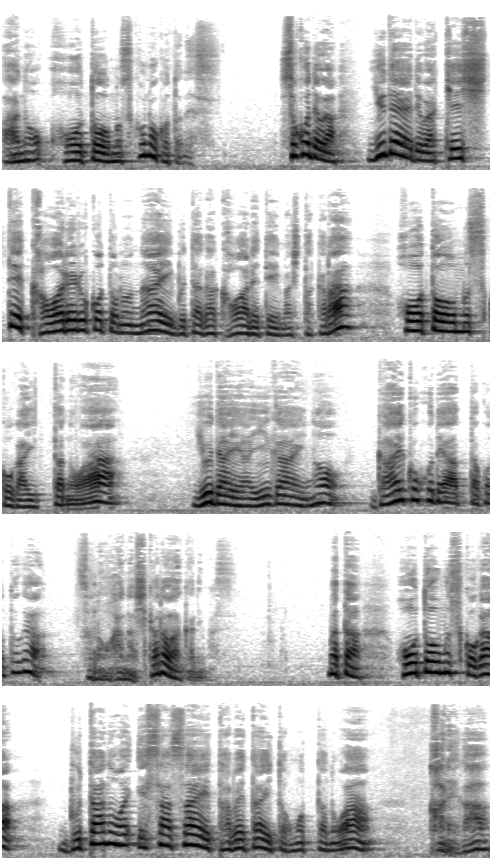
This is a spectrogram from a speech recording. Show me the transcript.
あの宝刀息子のことです。そこではユダヤでは決して飼われることのない豚が飼われていましたから宝刀息子が言ったのはユダヤ以外の外国であったことがそのお話からわかります。また宝刀息子が豚の餌さえ食べたいと思ったのは彼が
